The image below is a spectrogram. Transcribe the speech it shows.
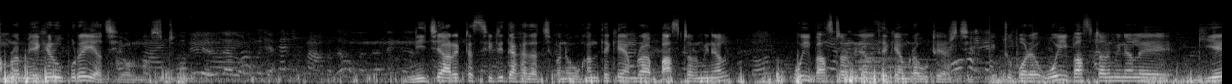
আমরা মেঘের উপরেই আছি অলমোস্ট নিচে আরেকটা সিটি দেখা যাচ্ছে মানে ওখান থেকে আমরা বাস টার্মিনাল ওই বাস টার্মিনাল থেকে আমরা উঠে আসছি। একটু পরে ওই বাস টার্মিনালে গিয়ে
